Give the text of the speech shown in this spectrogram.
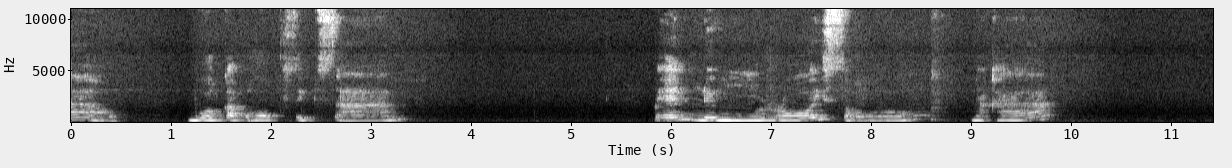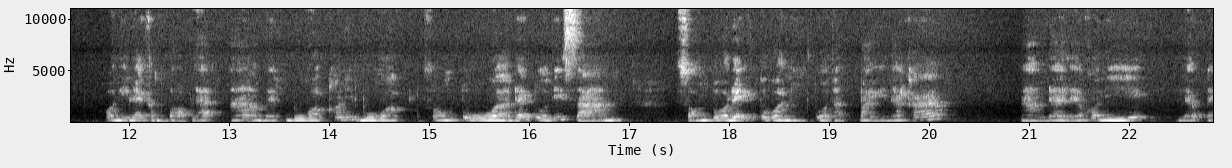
39 บวกกับ 63 เป็เป็นหนึ่งร้อยสองนะคะข้อนี้ได้คำตอบแล้วอ้าแบบบวก ข้อนี้บวกสองตัวได้ตัวที่สามสองตัวได้ตัวหนึ่งตัวถัดไปนะคะ อ้าวได้แล้วข้อนี้ แล้วแต่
